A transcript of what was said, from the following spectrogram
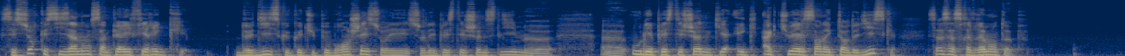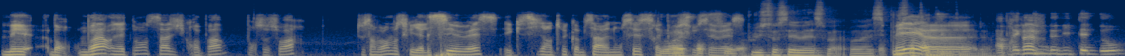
c'est sûr que s'ils annoncent un périphérique de disque que tu peux brancher sur les, sur les PlayStation Slim ou les PlayStation qui, actuels sans lecteur de disque, ça, ça serait vraiment top. Mais bon, moi, honnêtement, ça, j'y crois pas pour ce soir. Tout simplement parce qu'il y a le CES et que s'il y a un truc comme ça à annoncer, ce serait plus au CES. Plus au CES, ouais. ouais Mais euh, après, peuvent... de Nintendo.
